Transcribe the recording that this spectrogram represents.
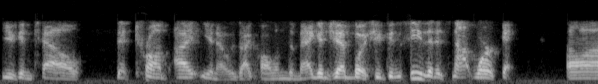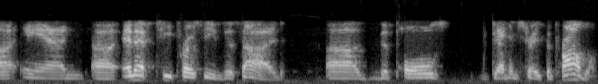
you can tell that Trump, I, you know, as I call him, the MAGA Jeb Bush, you can see that it's not working. Uh, and uh, NFT proceeds aside, uh, the polls demonstrate the problem.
